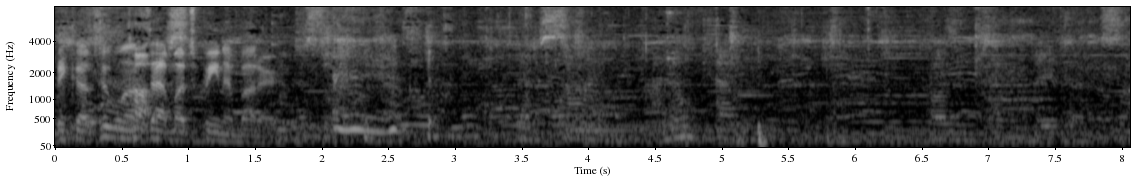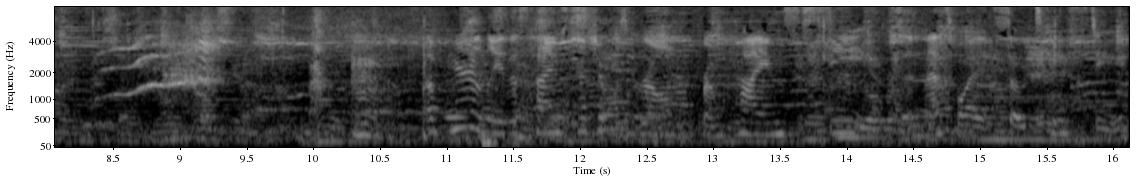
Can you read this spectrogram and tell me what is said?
Because who wants that much peanut butter? Apparently, this Heinz ketchup was grown from Heinz seeds, and that's why it's so tasty.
